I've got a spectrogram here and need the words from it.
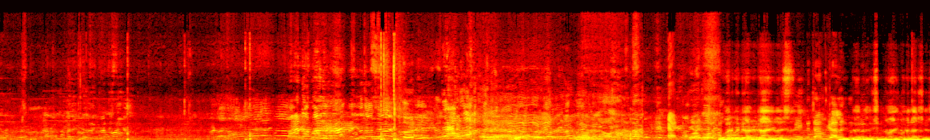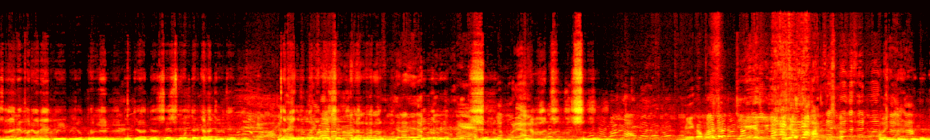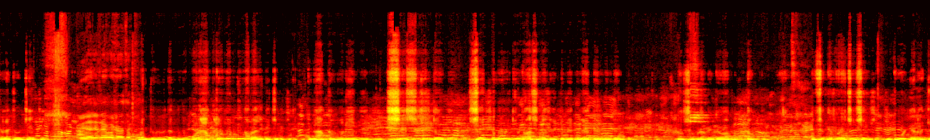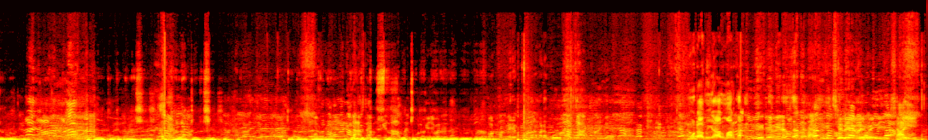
ওয়ান খেলা শেষ হয়, রেফারি আর এক মিনিট নিয়োগ করলেন। দ্বিতীয়ার্ধের শেষ মুহূর্তের খেলা চলছে। যারা এই খেলা ফলাফল। শূন্য শূন্য। মেকা বলে তো টিকে গেছে বুঝলি খেলা চলছে আমরা দেখেছি কিন্তু আক্রমণের শেষ কিন্তু সেই গোল কিন্তু আসলে দুই টিমের প্লেয়ারদের মধ্যে দর্শকরা কিন্তু আপ- আপ- অপেক্ষা করেছেন সেই গোল দেখার জন্য গোল কিন্তু এখন খেলা চলছে মোটা বিশাল মার মেরেছে ছেলে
